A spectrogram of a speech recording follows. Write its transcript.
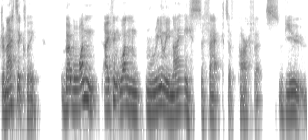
dramatically. But one i think one really nice effect of parfit's view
